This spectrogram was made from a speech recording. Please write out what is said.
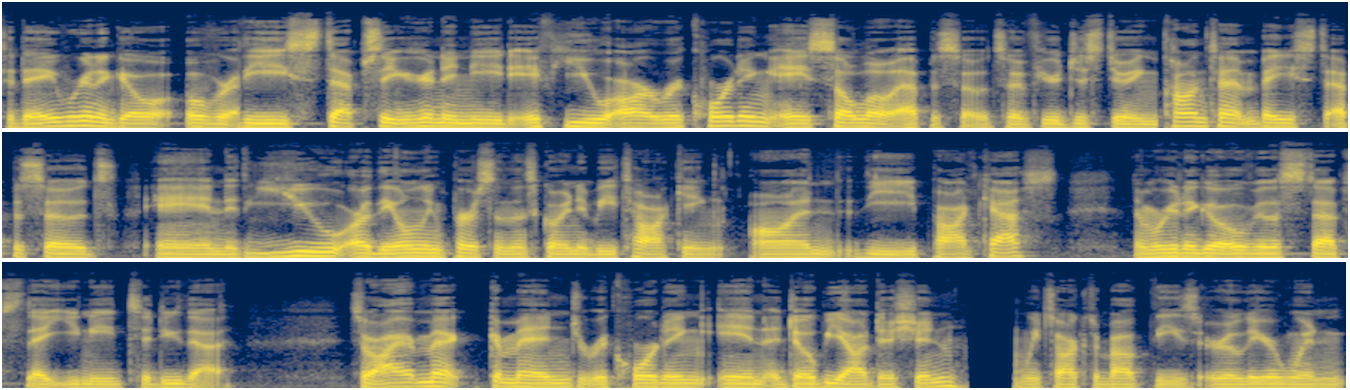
Today, we're going to go over the steps that you're going to need if you are recording a solo episode. So, if you're just doing content based episodes and you are the only person that's going to be talking on the podcast, then we're going to go over the steps that you need to do that. So, I recommend recording in Adobe Audition. We talked about these earlier when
